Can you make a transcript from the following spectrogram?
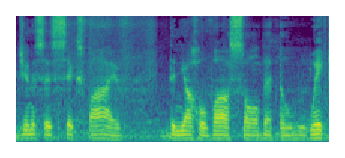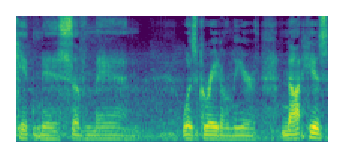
Genesis 6 5, then Yahovah saw that the wickedness of man was great on the earth. Not his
